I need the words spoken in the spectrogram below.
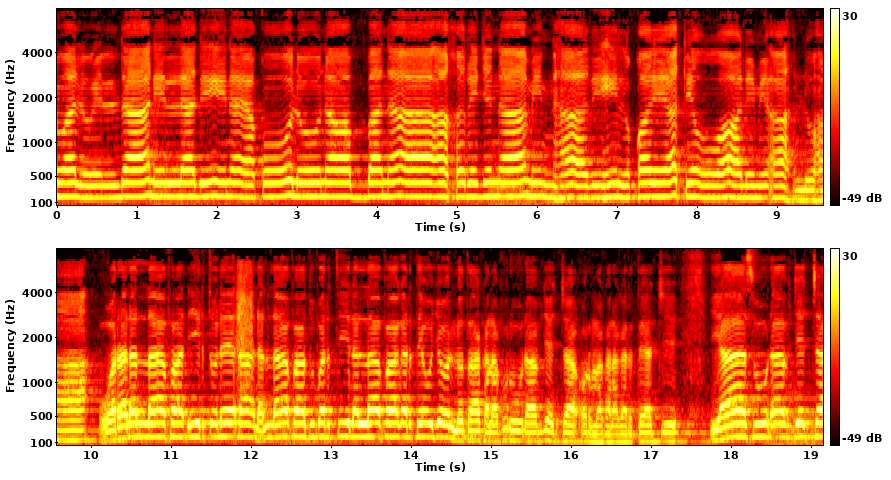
والولدان الذين يقولون ربنا أخرجنا من هذه القرية الظالم أهلها warra lallaafaa dhiirtoleedha lallaafaa dubartii lallaafaa gartee ujoollotaa kana furuudhaaf jecha orma kana gartee achi yaasuudhaaf jecha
